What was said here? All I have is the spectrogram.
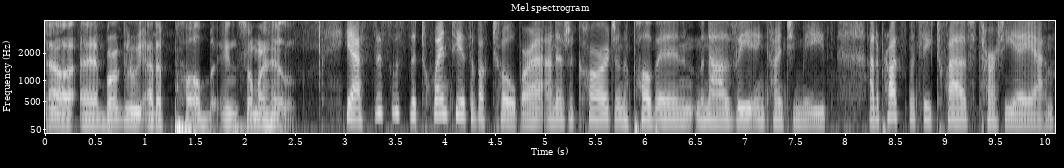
Now, a burglary at a pub in Summerhill. Yes, this was the 20th of October and it occurred in a pub in Moynalvey in County Meath at approximately 12.30am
